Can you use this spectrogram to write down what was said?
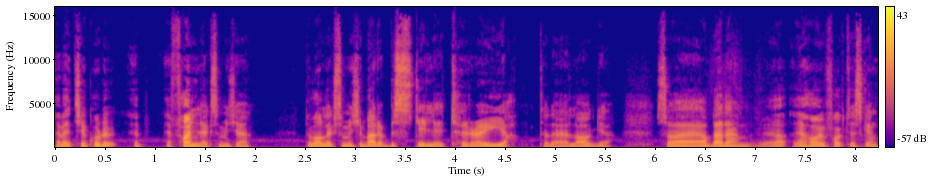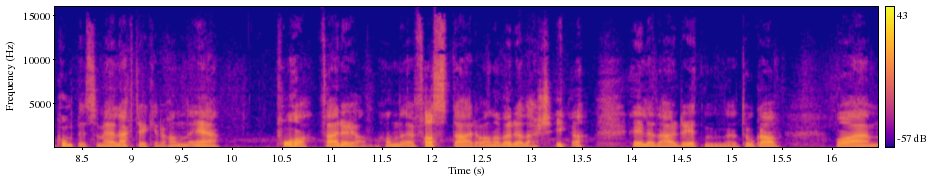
jeg vet ikke hvor du jeg, jeg fant liksom ikke Det var liksom ikke bare å bestille ei trøye til det laget. Så jeg har bedt en jeg, jeg har jo faktisk en kompis som er elektriker. Han er på Færøyene. Han er fast der, og han har vært der siden hele det her driten eh, tok av. Og um,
